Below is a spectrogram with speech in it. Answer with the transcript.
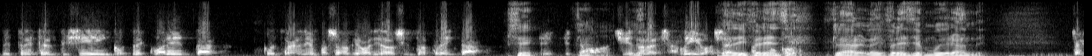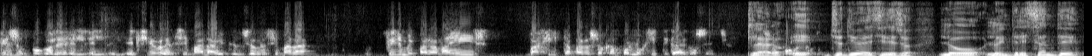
de 3.35, 3.40, contra el año pasado que valía 230. Sí, eh, estamos claro. arriba. la diferencia, claro, la diferencia es muy grande. O sea que es un poco el, cierre de semana, ¿viste? El cierre de semana firme para maíz, bajista para soja por logística de cosecha. Claro, eh, yo te iba a decir eso. Lo, lo interesante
